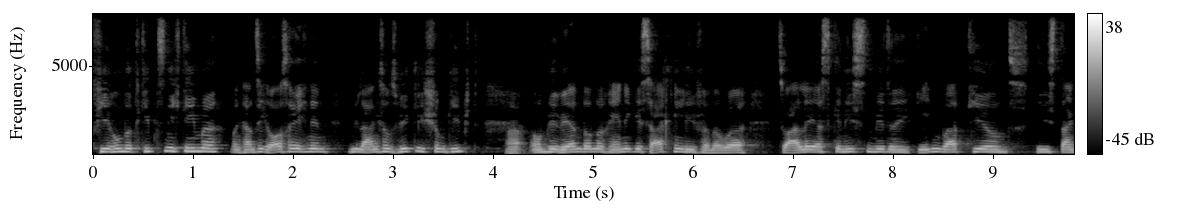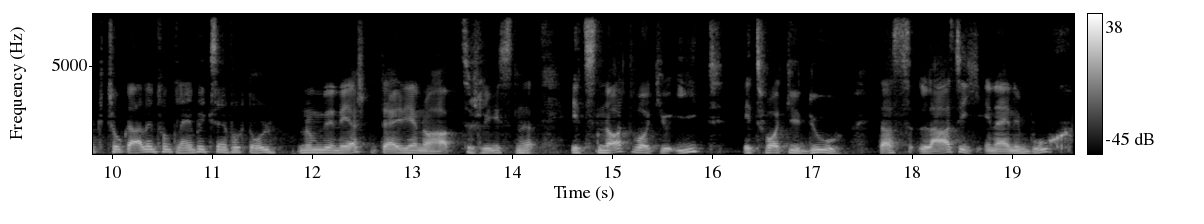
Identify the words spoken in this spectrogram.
400 gibt's nicht immer. Man kann sich ausrechnen, wie lange es uns wirklich schon gibt. Ja. Und wir werden da noch einige Sachen liefern. Aber zuallererst genießen wir die Gegenwart hier und die ist dank Joe Garland von Kleinbricks einfach toll. Und um den ersten Teil hier noch abzuschließen. Ja. It's not what you eat, it's what you do. Das las ich in einem Buch,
